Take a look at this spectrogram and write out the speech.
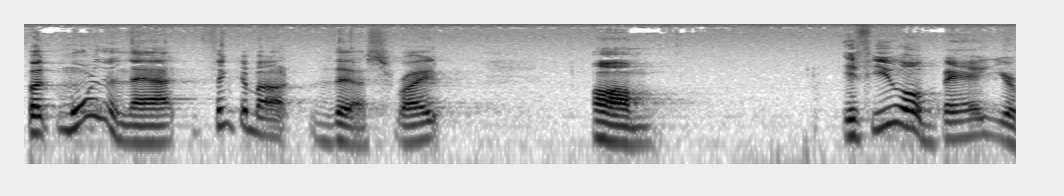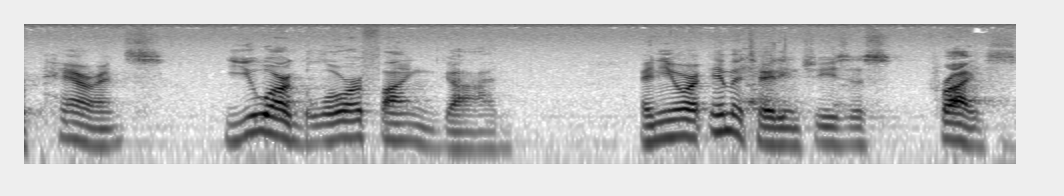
But more than that, think about this, right? Um, if you obey your parents, you are glorifying God and you are imitating Jesus Christ.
